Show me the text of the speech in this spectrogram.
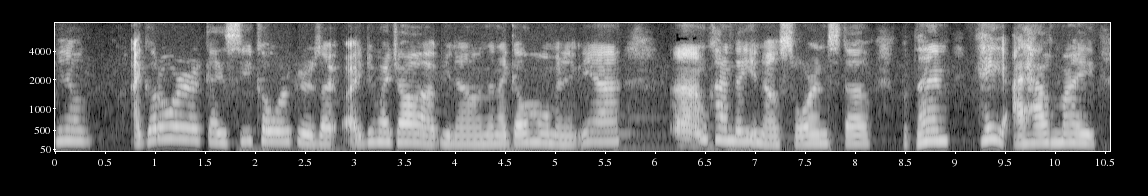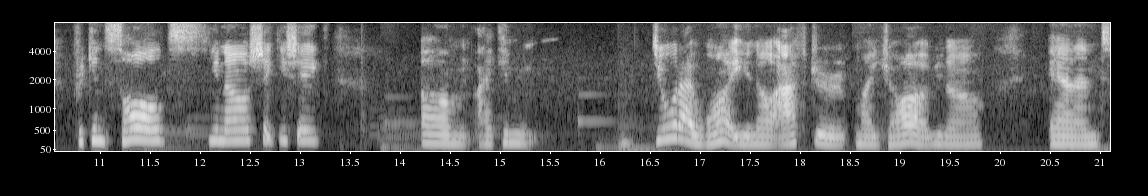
you know, I go to work, I see coworkers, I I do my job, you know, and then I go home and yeah, I'm kind of, you know, sore and stuff. But then, hey, I have my freaking salts, you know, shaky shake. Um, I can do what I want, you know, after my job, you know. And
